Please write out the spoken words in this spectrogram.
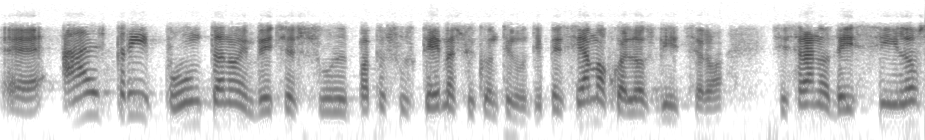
Eh, altri puntano invece sul, proprio sul tema e sui contenuti. Pensiamo a quello svizzero. Ci saranno dei silos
